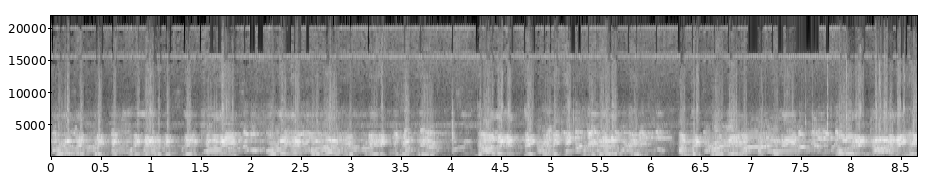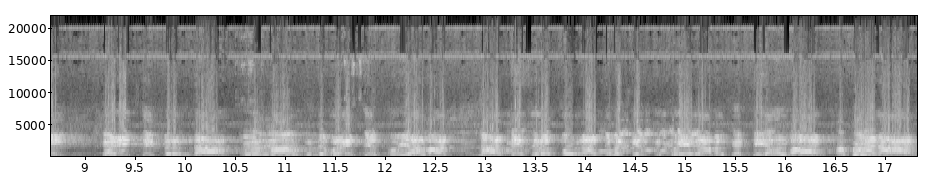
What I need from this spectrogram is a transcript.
குழந்தை பிறக்கக்கூடிய நேரம் எப்படி இருக்கிறது? குழந்தை பிறந்தால் எப்படி இருக்கும் என்று ஜாதகத்தை கணிக்கக்கூடிய நேரத்தில் அந்த குழந்தையாகப்பட்டது ஒரு நாழிகை கழித்து பிறந்தார் பிறந்தால் இந்த உலகத்தில் புவியாழ்வான் நாட்டை சிறப்போர் நாட்டு மக்களுக்கு குறையில்லாமல் கட்டி ஆழ்வான். ஆனால்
